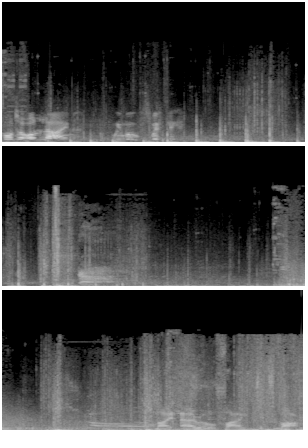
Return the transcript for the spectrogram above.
Teleporter online. We move swiftly. My arrow finds its mark.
